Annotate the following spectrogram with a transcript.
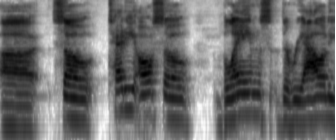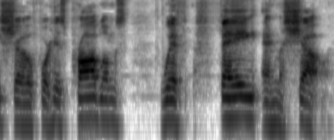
Uh, so, Teddy also blames the reality show for his problems with Faye and Michelle.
